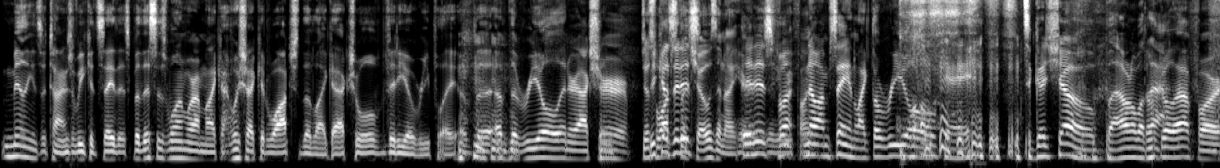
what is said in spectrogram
millions of times we could say this, but this is one where I'm like, I wish I could watch the like actual video replay of the of the real interaction. Sure. Just Because watch it The is- Chosen, I hear. It is you'll be fun. No, I'm saying like the real. okay, it's a good show, but I don't know about that. Don't that. go that far.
